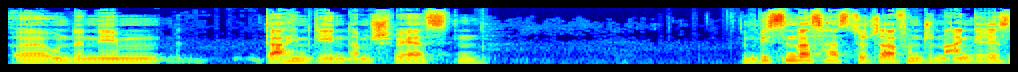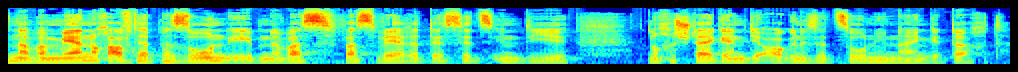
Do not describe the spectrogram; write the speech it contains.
äh, Unternehmen dahingehend am schwersten? Ein bisschen was hast du davon schon angerissen, aber mehr noch auf der Personenebene. Was, was wäre das jetzt in die, noch stärker in die Organisation hineingedacht?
